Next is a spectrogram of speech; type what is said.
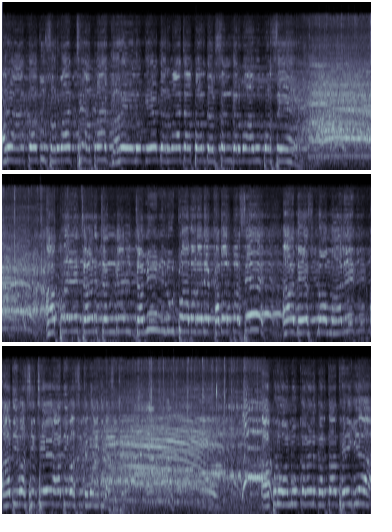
અરે, આ તો શરૂઆત છે. આપણા ઘરે દરવાજા પર દર્શન કરવા આવવું પડશે. આપણે જળ, જંગલ, જમીન ખબર પડશે. આ દેશનો માલિક આદિવાસી છે આદિવાસી છે આદિવાસી છે. આપણું અનુકરણ કરતા થઈ ગયા.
